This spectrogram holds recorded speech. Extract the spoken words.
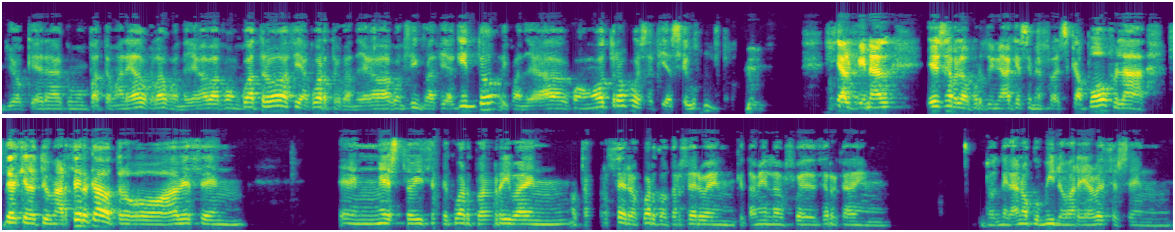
yo que era como un pato mareado, claro, cuando llegaba con cuatro hacía cuarto, cuando llegaba con cinco hacía quinto y cuando llegaba con otro pues hacía segundo. Y al final esa fue la oportunidad que se me escapó, fue la vez que lo tuve más cerca, otro a veces en, en esto hice cuarto arriba en, o tercero, cuarto, tercero en, que también la fue de cerca en, donde ganó Cumilo varias veces en,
